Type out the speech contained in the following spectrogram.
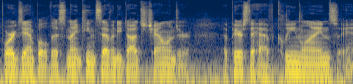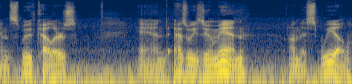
For example, this 1970 Dodge Challenger appears to have clean lines and smooth colors. And as we zoom in on this wheel,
